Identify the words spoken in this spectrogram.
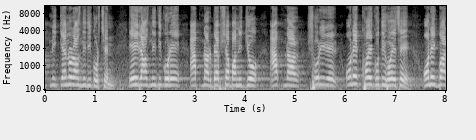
আপনি কেন রাজনীতি করছেন? এই রাজনীতি করে আপনার ব্যবসা বাণিজ্য, আপনার শরীরের অনেক ক্ষয়ক্ষতি হয়েছে, অনেকবার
